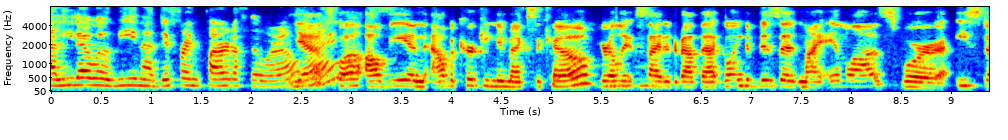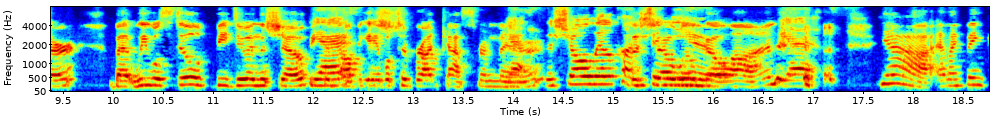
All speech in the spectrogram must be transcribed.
Alida will be in a different part of the world. yes, right? well, I'll be in Albuquerque, New Mexico. Really Mhm. excited about that. Going to visit my in laws for Easter, but we will still be doing the show because Yes, I'll be able to broadcast from there. Yes, the show will continue. the show will go on. Yes. Yeah, and I think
